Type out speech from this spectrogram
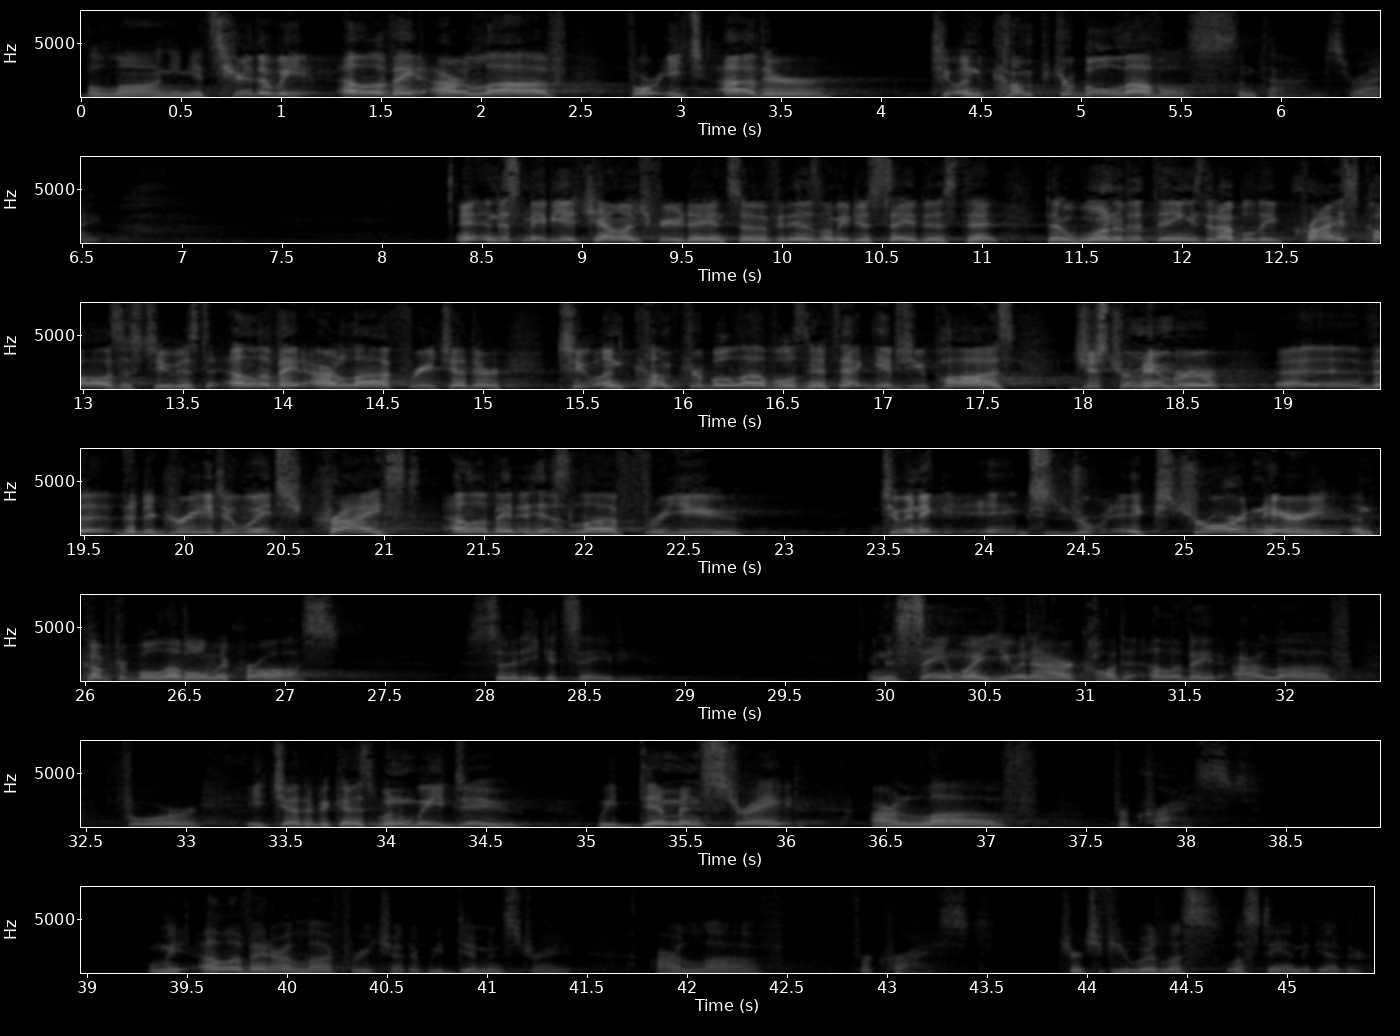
belonging. It's here that we elevate our love for each other to uncomfortable levels sometimes, right? And, this may be a challenge for you today. And so, if it is, let me just say this that, that one of the things that I believe Christ calls us to is to elevate our love for each other to uncomfortable levels. And if that gives you pause, just remember uh, the, the degree to which Christ elevated his love for you to an extra- extraordinary, uncomfortable level on the cross so that he could save you. In the same way, you and I are called to elevate our love for each other because when we do, we demonstrate our love for Christ. When we elevate our love for each other, we demonstrate our love for Christ. Church, if you would, let's, let's stand together.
